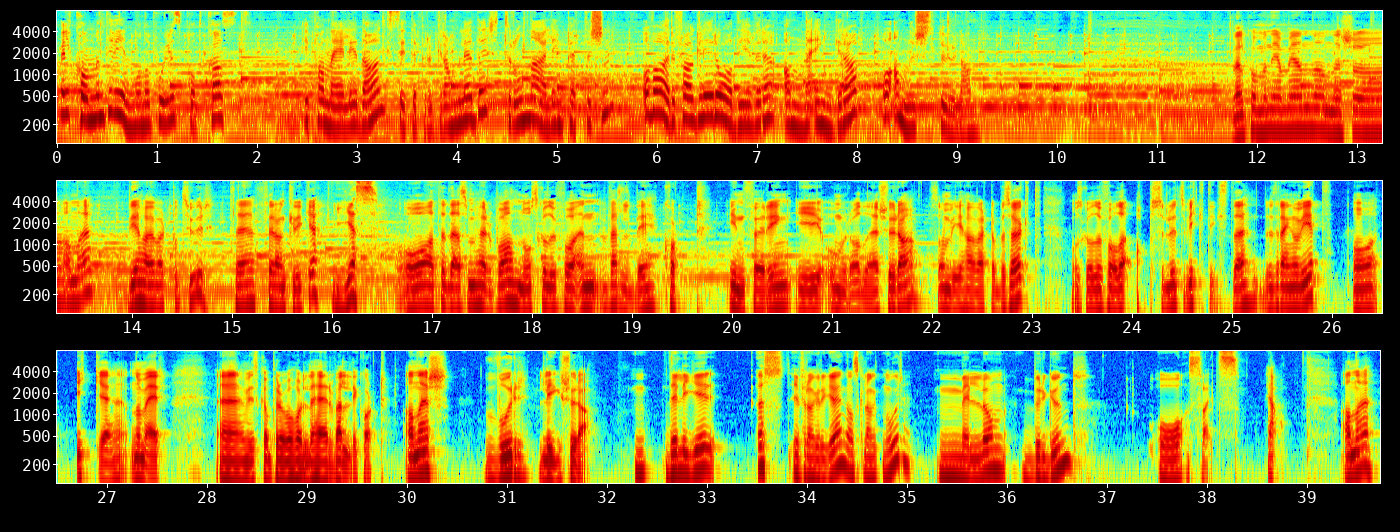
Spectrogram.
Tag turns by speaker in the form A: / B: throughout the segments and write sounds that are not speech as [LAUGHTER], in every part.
A: Velkommen til Vinmonopolets podkast. I panelet i dag sitter programleder Trond Erling Pettersen og varefaglige rådgivere Anne Engrav og Anders Stueland.
B: Velkommen hjem igjen, Anders og Anne. Vi har jo vært på tur til Frankrike.
C: Yes.
B: Og til deg som hører på, nå skal du få en veldig kort innføring i området Jura, som vi har vært og besøkt. Nå skal du få det absolutt viktigste du trenger å vite, og ikke noe mer. Eh, vi skal prøve å holde det her veldig kort. Anders, hvor ligger Jura?
C: Mm, Det ligger øst i Frankrike, ganske langt nord, mellom Burgund og Sveits.
B: Ja. Anne,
